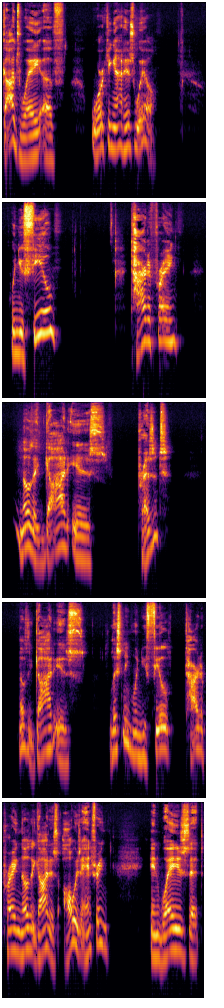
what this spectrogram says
God's way of working out His will. When you feel tired of praying, know that God is present. Know that God is listening. When you feel tired of praying, know that God is always answering in ways that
